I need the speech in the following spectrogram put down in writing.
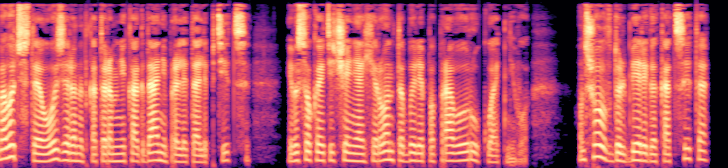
Болотистое озеро, над которым никогда не пролетали птицы, и высокое течение Ахеронта были по правую руку от него. Он шел вдоль берега Кацита,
